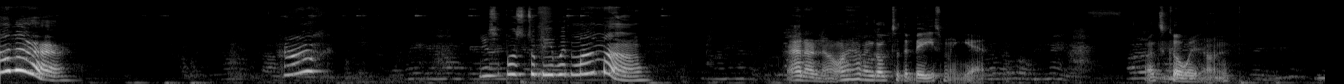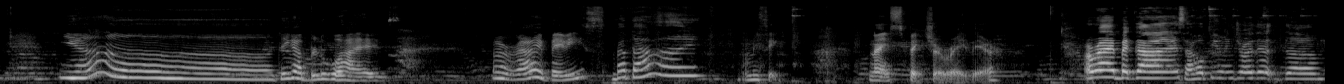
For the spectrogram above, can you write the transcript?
mother? Huh? You're supposed to be with mama. I don't know. I haven't go to the basement yet. What's going on? Yeah, they got blue eyes. All right, babies. Bye-bye. Let me see. Nice picture right there. All right, but guys, I hope you enjoyed the, the,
